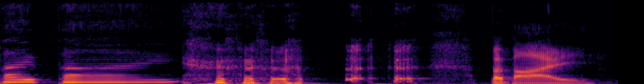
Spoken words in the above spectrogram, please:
拜拜，拜拜。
